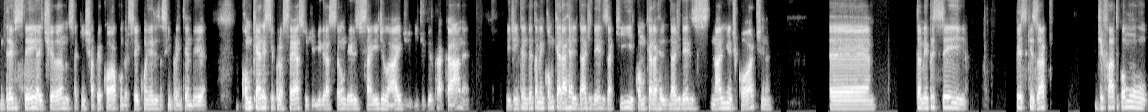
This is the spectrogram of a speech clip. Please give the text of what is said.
entrevistei haitianos aqui em Chapecó, conversei com eles assim para entender como que era esse processo de migração deles, de sair de lá e de, de vir para cá, né? E de entender também como que era a realidade deles aqui, como que era a realidade deles na linha de corte, né? É... Também precisei pesquisar de fato como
